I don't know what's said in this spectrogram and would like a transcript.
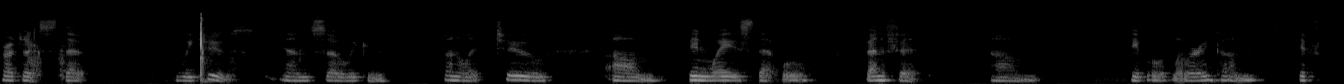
projects that we choose. And so we can funnel it to um, in ways that will benefit um, people with lower income if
